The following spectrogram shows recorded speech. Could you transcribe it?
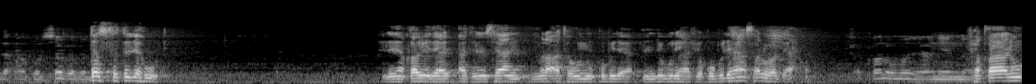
لا أقول سبب قصة اليهود. الذين قالوا إذا أتى الإنسان امرأته من قبل من دبرها في قبلها صار ولد أحكم قالوا ما يعني إن فقالوا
